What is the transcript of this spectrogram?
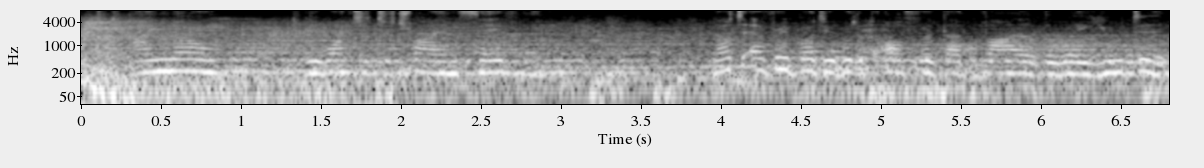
I know you wanted to try and save me. Not everybody would have offered that vial the way you did.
